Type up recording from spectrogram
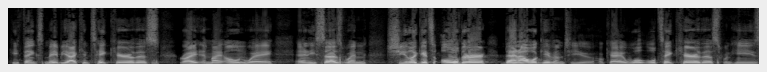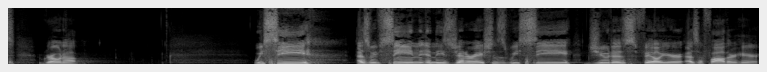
He thinks maybe I can take care of this, right, in my own way. And he says, when Shelah gets older, then I will give him to you, okay? We'll, we'll take care of this when he's grown up. We see as we've seen in these generations, we see Judah's failure as a father here.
